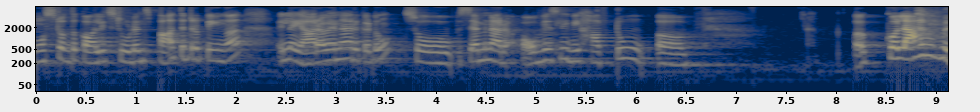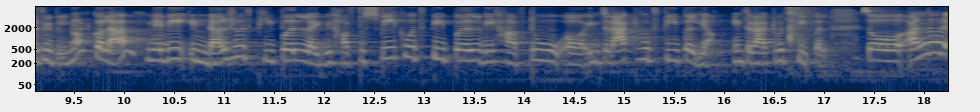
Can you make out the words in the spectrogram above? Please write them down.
Most of the college students பார்த்துட்டு இருப்பீங்க இல்லை யாரை வேணா இருக்கட்டும். So seminar obviously we have to uh, collab with people not collab maybe indulge with people like we have to speak with people we have to uh, interact with people yeah interact with people so அந்த ஒரு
